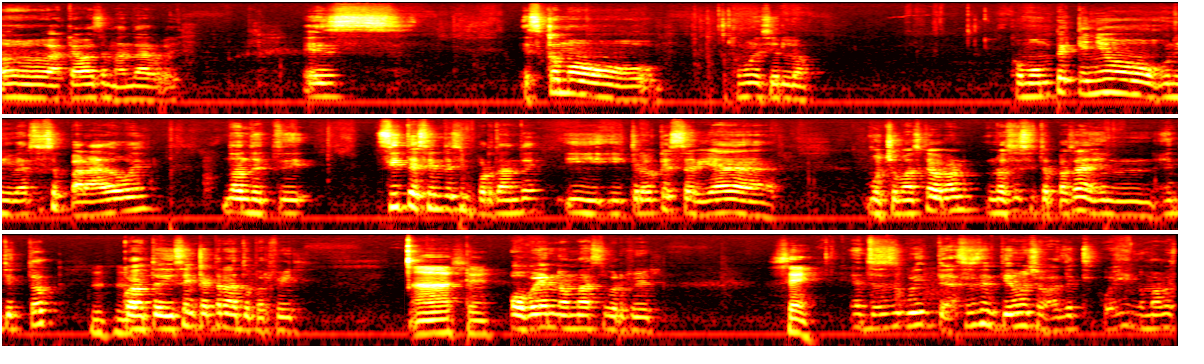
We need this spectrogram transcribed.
o acabas de mandar, güey. Es, es como, ¿cómo decirlo? Como un pequeño universo separado, güey, donde te, sí te sientes importante y, y creo que sería mucho más cabrón. No sé si te pasa en, en TikTok, cuando te dicen que entran a tu perfil. Ah, sí. O ven nomás tu perfil. Sí. Entonces, güey, te hace sentir mucho más de que, güey, no mames,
